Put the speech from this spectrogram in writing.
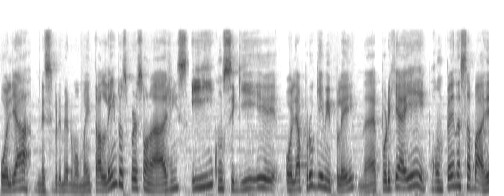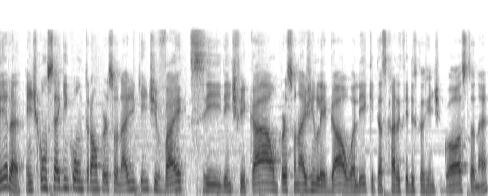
olhar nesse primeiro momento além dos personagens e conseguir olhar pro gameplay, né? Porque aí, rompendo essa barreira, a gente consegue encontrar um personagem que a gente vai se identificar, um personagem legal ali, que tem as características que a gente gosta, né?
